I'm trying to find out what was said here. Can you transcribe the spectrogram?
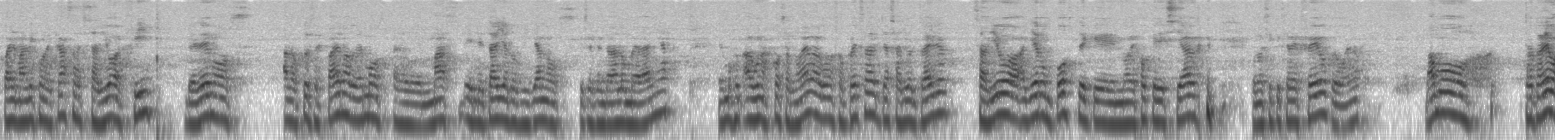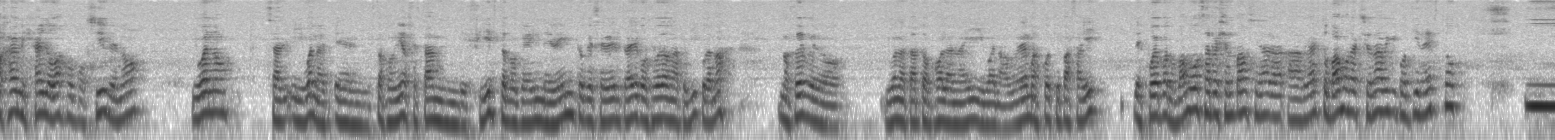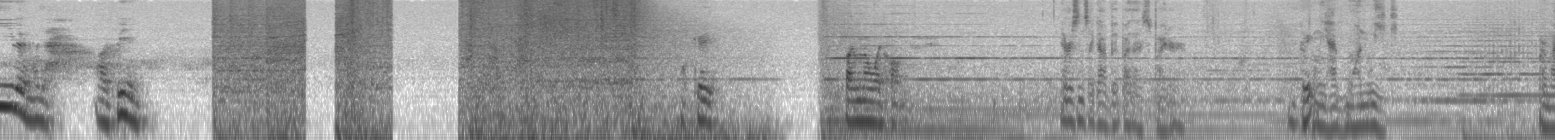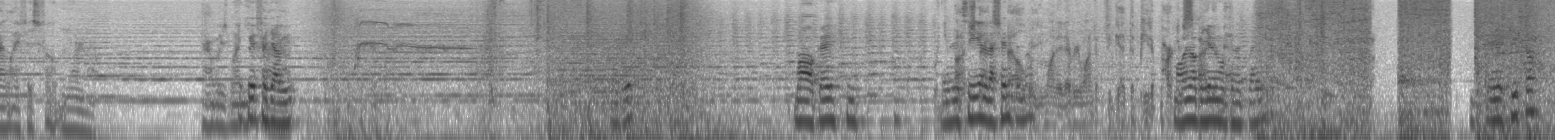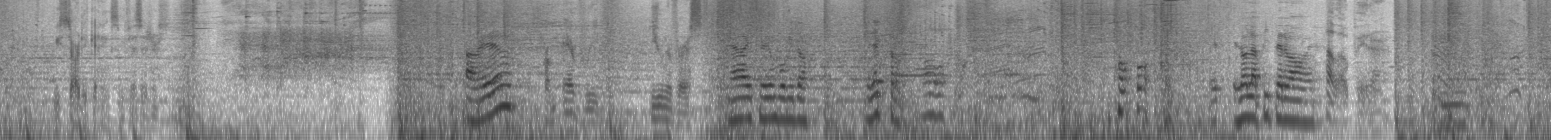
Spider-Man lejos de casa salió al fin. Veremos a los tres Spider-Man, veremos eh, más en detalle a los villanos que se enfrentará al Hombre Araña Vemos algunas cosas nuevas, algunas sorpresas, ya salió el trailer. Salió ayer un poste que nos dejó que desear, por no decir que se ve feo, pero bueno. Vamos, trataré de bajar mi high lo bajo posible, ¿no? Y bueno, y bueno, en Estados Unidos están de fiesta porque hay un evento que se ve el trailer como si fuera una película, ¿no? No sé, pero... Y bueno, está Tom ahí, y bueno, veremos después qué pasa ahí. Después, bueno, vamos a reaccionar, vamos a, a, esto, vamos a reaccionar a ver qué contiene esto. Y veremos ya. Al fin. Ok. Spider-Man Way Home. Ever since I got bit by that spider, Okay. I've only had one week where my life has felt normal. That was when you Empieza found vi- out. Ok. Botched siguen la gente, ¿no? bueno que llevemos en el play. El hechizo. we started getting some visitors. A ver. From every universe. Ya ahí se ve un poquito. Electro. Oh. Oh, oh. El, el hola Peter, vamos a ver. Hello, Peter.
